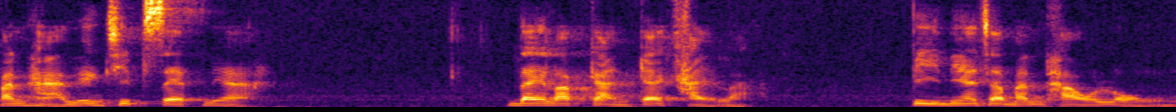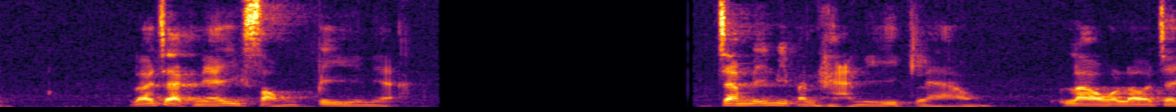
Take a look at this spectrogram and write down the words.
ปัญหาเรื่องชิปเซตเนี่ยได้รับการแก้ไขละ ปีนี้จะบรรเทาลง แล้วจากนี้อีกสองปีเนี่ย จะไม่มีปัญหานี้อีกแล้ว เราเราจะ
